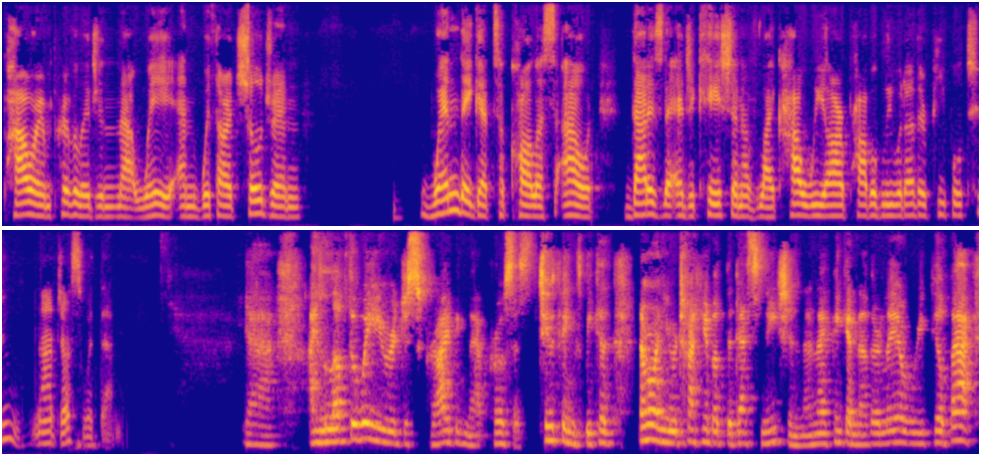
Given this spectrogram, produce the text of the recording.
power and privilege in that way. And with our children, when they get to call us out, that is the education of like how we are probably with other people too, not just with them. Yeah, I love the way you were describing that process. Two things, because number one, you were talking about the destination. And I think another layer we peel back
